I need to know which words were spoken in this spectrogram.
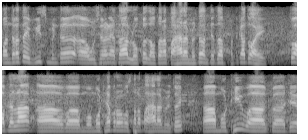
पंधरा ते वीस मिनिटं उशिराने आता लोकल धावताना पाहायला मिळतात आणि त्याचा फटका जो आहे तो आपल्याला व- मो- मोठ्या प्रमाणात असताना पाहायला मिळतोय. मोठी जे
